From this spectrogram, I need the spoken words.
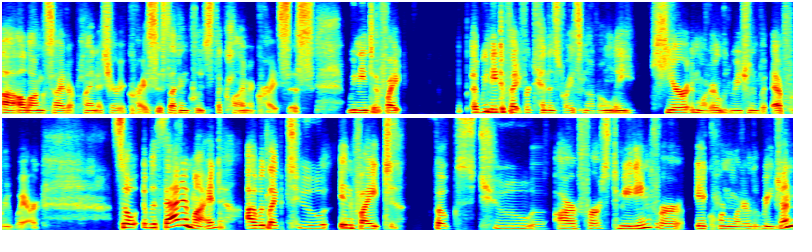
uh, alongside our planetary crisis that includes the climate crisis. We need to fight we need to fight for tenants' rights not only here in Waterloo Region, but everywhere. So with that in mind, I would like to invite folks to our first meeting for Acorn Waterloo Region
